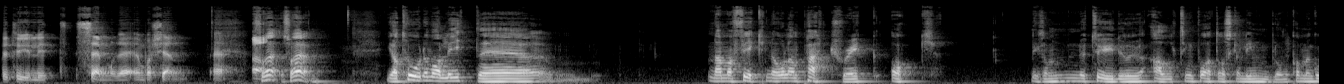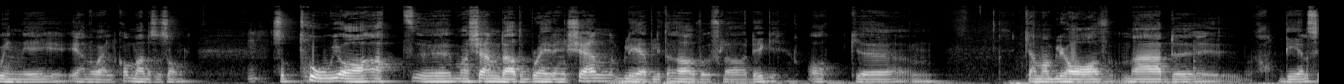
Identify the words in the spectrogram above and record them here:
betydligt sämre än vad Chen är. Så, så är det. Jag tror det var lite... När man fick Nolan Patrick och liksom, nu tyder ju allting på att Oskar Lindblom kommer gå in i, NHL kommande säsong. Mm. Så tror jag att eh, man kände att Braden Chen blev lite överflödig. Och eh, kan man bli av med eh, dels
